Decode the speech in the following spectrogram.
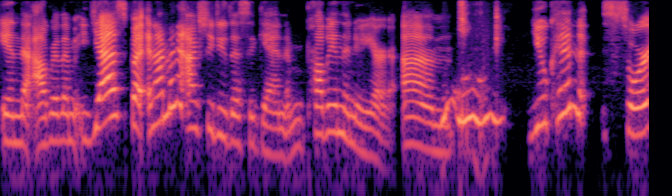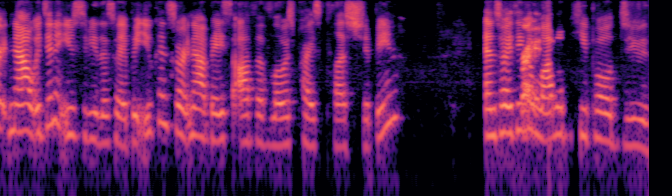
in the algorithm. Yes, but and I'm gonna actually do this again, probably in the new year. Um, you can sort now. It didn't used to be this way, but you can sort now based off of lowest price plus shipping. And so I think Right. a lot of people do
